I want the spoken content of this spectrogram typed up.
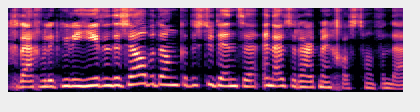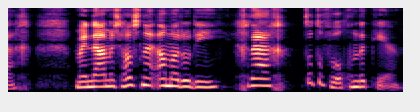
Graag wil ik jullie hier in de zaal bedanken, de studenten en uiteraard mijn gast van vandaag. Mijn naam is Hasna Elmaroudi. Graag tot de volgende keer.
